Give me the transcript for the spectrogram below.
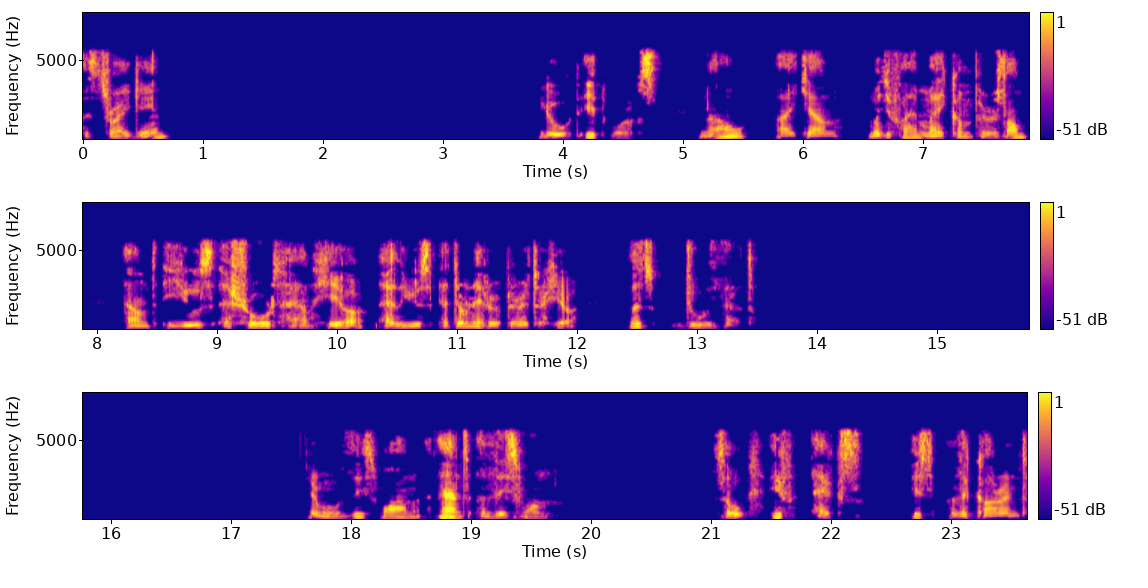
Let's try again. Good, it works. Now I can modify my comparison and use a shorthand here. I'll use a ternary operator here. Let's do that. Remove this one and this one. So if x is the current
